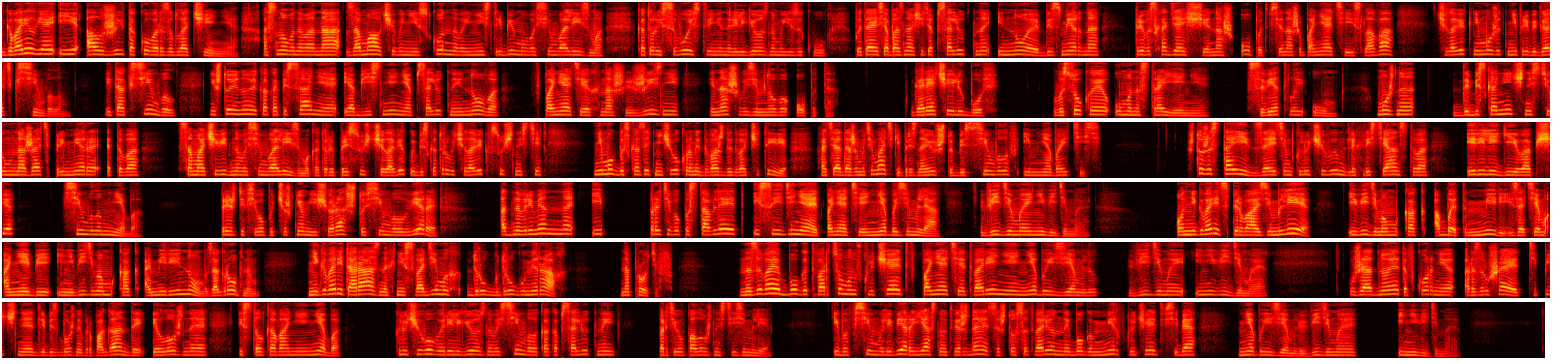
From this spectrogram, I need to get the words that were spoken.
Говорил я и о лжи такого разоблачения, основанного на замалчивании исконного и неистребимого символизма, который свойственен религиозному языку, пытаясь обозначить абсолютно иное, безмерно превосходящее наш опыт, все наши понятия и слова, человек не может не прибегать к символам. Итак, символ – не что иное, как описание и объяснение абсолютно иного в понятиях нашей жизни и нашего земного опыта горячая любовь, высокое умонастроение, светлый ум. Можно до бесконечности умножать примеры этого самоочевидного символизма, который присущ человеку и без которого человек в сущности не мог бы сказать ничего, кроме дважды два четыре, хотя даже математики признают, что без символов им не обойтись. Что же стоит за этим ключевым для христианства и религии вообще символом неба? Прежде всего подчеркнем еще раз, что символ веры одновременно и противопоставляет и соединяет понятия «небо-земля», «видимое-невидимое». Он не говорит сперва о земле и видимом как об этом мире, и затем о небе и невидимом как о мире ином, загробном, не говорит о разных, несводимых друг к другу мирах. Напротив – Называя Бога Творцом, он включает в понятие творения небо и землю, видимое и невидимое. Уже одно это в корне разрушает типичное для безбожной пропаганды и ложное истолкование неба, ключевого религиозного символа как абсолютной противоположности земле. Ибо в символе веры ясно утверждается, что сотворенный Богом мир включает в себя небо и землю, видимое и невидимое.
